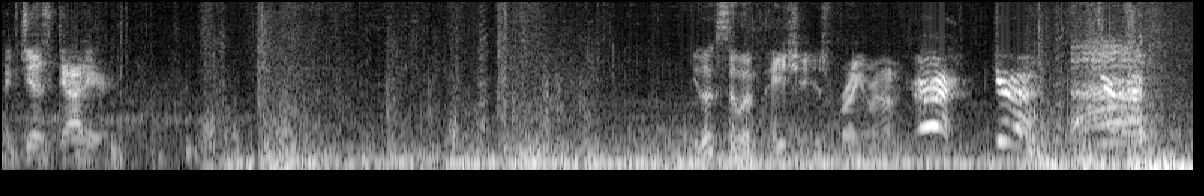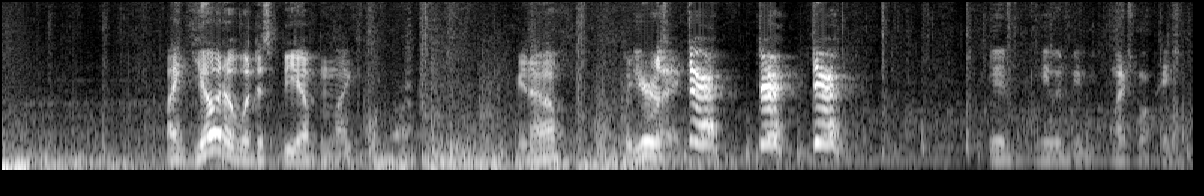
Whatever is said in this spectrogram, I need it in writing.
I just got here. You look so impatient, you're just running around. "Ah, yeah, yeah." Like Yoda would just be up and like, you know, but you're just. Ah! Would. "Dah, dah, dah." He'd, he would be much more patient.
